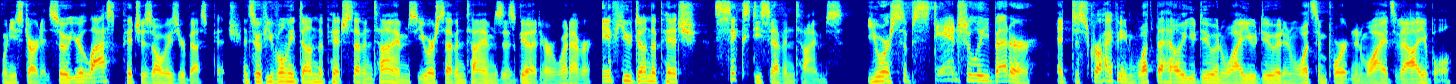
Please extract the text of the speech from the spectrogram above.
when you started. So your last pitch is always your best pitch. And so if you've only done the pitch seven times, you are seven times as good or whatever. If you've done the pitch 67 times, you are substantially better at describing what the hell you do and why you do it and what's important and why it's valuable.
